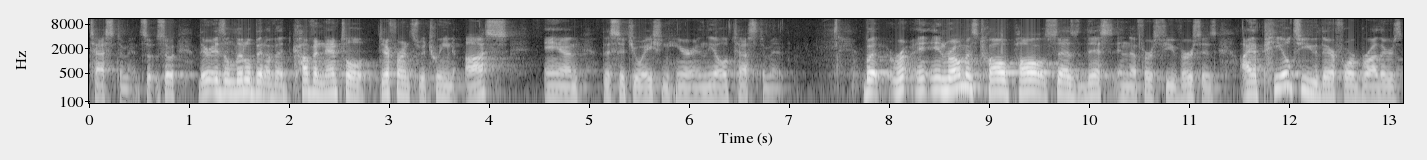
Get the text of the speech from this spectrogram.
Testament. So, so there is a little bit of a covenantal difference between us and the situation here in the Old Testament. But in Romans 12, Paul says this in the first few verses I appeal to you, therefore, brothers,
